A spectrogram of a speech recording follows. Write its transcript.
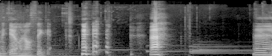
ไม่เจอคนท็อกซิกอะ นะเออ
